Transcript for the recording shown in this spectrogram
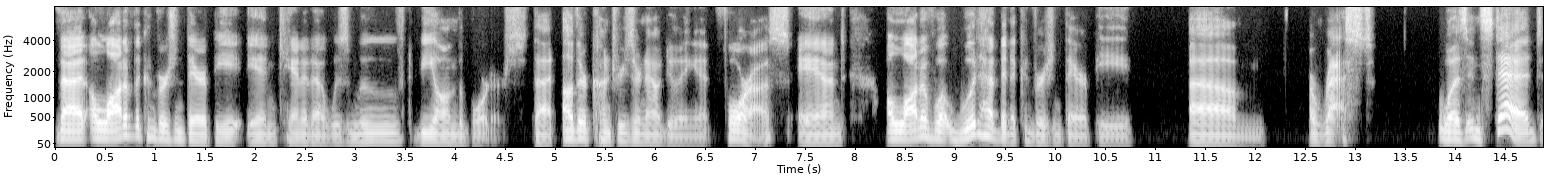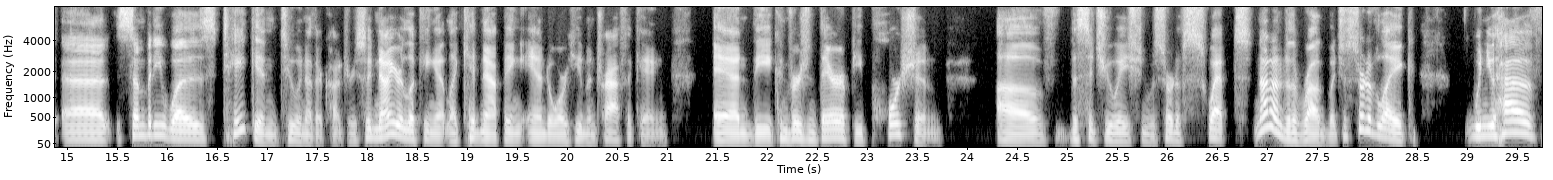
that a lot of the conversion therapy in Canada was moved beyond the borders. That other countries are now doing it for us, and a lot of what would have been a conversion therapy um, arrest was instead uh somebody was taken to another country so now you're looking at like kidnapping and or human trafficking and the conversion therapy portion of the situation was sort of swept not under the rug but just sort of like when you have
